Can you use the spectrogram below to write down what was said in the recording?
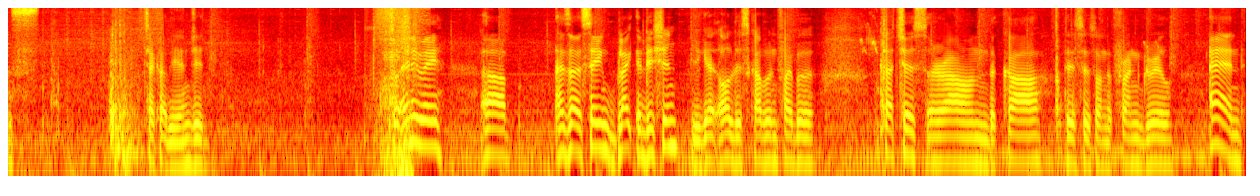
Let's check out the engine. So anyway, uh, as I was saying, black edition, you get all this carbon fiber touches around the car. This is on the front grille. And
